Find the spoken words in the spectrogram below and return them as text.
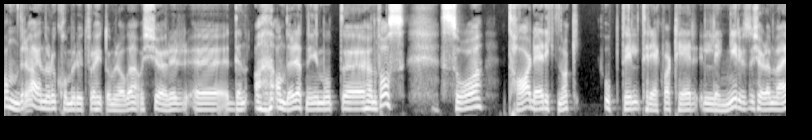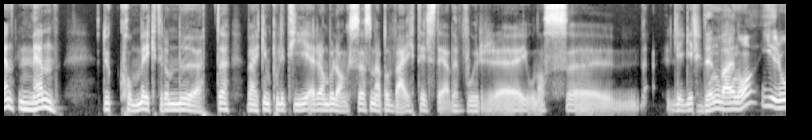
andre veien når du kommer ut fra hytteområdet, og kjører uh, den andre retningen mot uh, Hønefoss, så tar det riktignok opptil tre kvarter lenger hvis du kjører den veien, men du kommer ikke til å møte verken politi eller ambulanse som er på vei til stedet hvor Jonas ligger. Den veien òg gir jo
